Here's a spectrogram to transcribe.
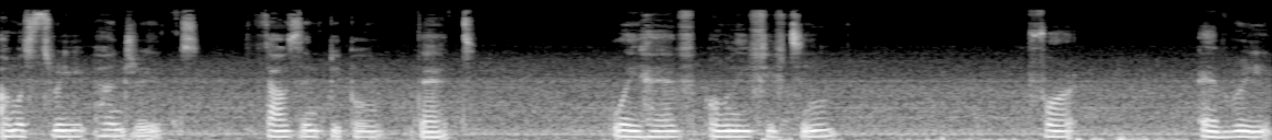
almost 300,000 people that we have only 15 for every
